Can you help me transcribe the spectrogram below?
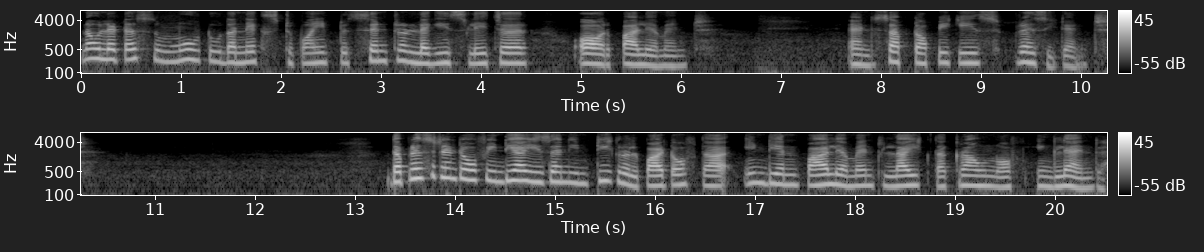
Now, let us move to the next point central legislature or parliament and subtopic is President. The President of India is an integral part of the Indian Parliament like the Crown of England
